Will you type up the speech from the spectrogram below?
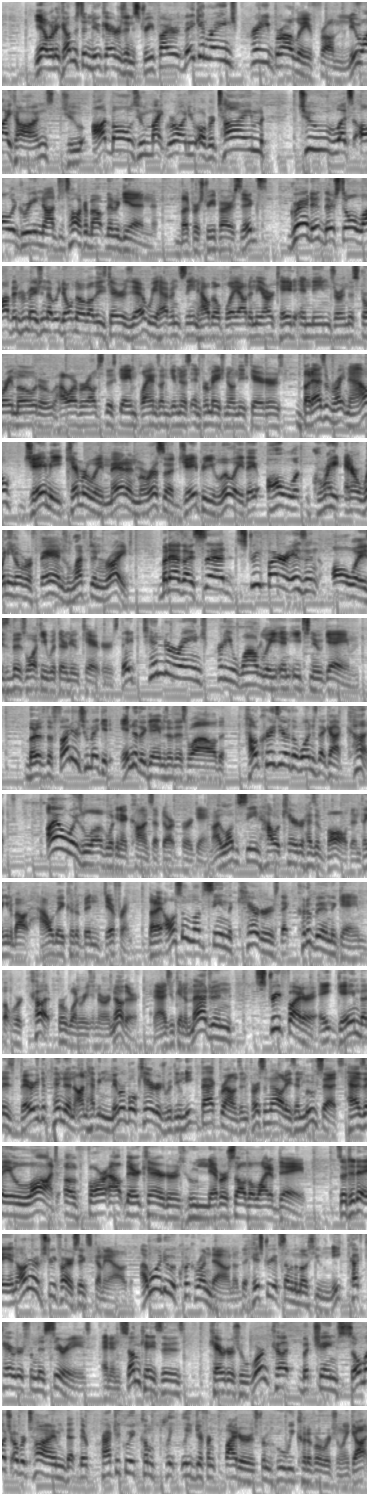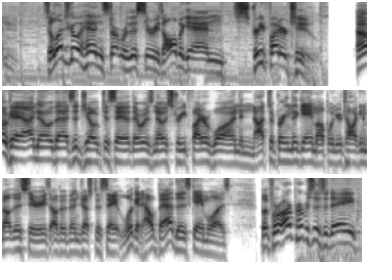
Yeah, when it comes to new characters in Street Fighter, they can range pretty broadly from new icons to oddballs who might grow on you over time to let's all agree not to talk about them again. But for Street Fighter 6, Granted, there's still a lot of information that we don't know about these characters yet. We haven't seen how they'll play out in the arcade endings or in the story mode or however else this game plans on giving us information on these characters. But as of right now, Jamie, Kimberly, Manon, Marisa, JP, Lily, they all look great and are winning over fans left and right. But as I said, Street Fighter isn't always this lucky with their new characters. They tend to range pretty wildly in each new game. But if the fighters who make it into the games are this wild, how crazy are the ones that got cut? I always love looking at concept art for a game. I love seeing how a character has evolved and thinking about how they could have been different. But I also love seeing the characters that could have been in the game but were cut for one reason or another. And as you can imagine, Street Fighter, a game that is very dependent on having memorable characters with unique backgrounds and personalities and movesets, has a lot of far out there characters who never saw the light of day. So today, in honor of Street Fighter 6 coming out, I want to do a quick rundown of the history of some of the most unique cut characters from this series, and in some cases, characters who weren't cut but changed so much over time that they're practically completely different fighters from who we could have originally gotten. So let's go ahead and start where this series all began, Street Fighter 2. Okay, I know that's a joke to say that there was no Street Fighter 1 and not to bring the game up when you're talking about this series other than just to say, look at how bad this game was. But for our purposes today,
